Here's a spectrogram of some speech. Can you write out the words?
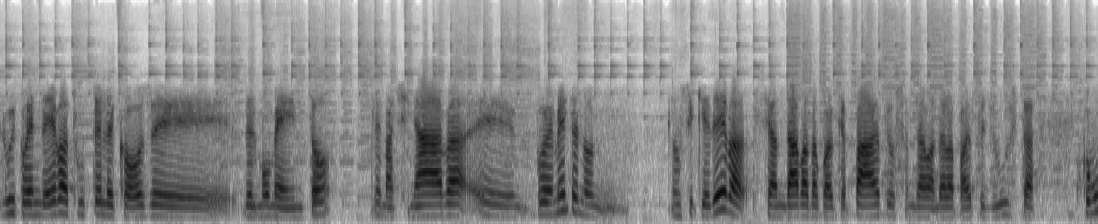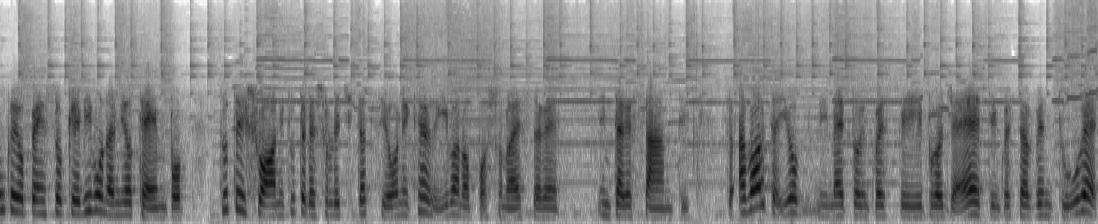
Lui prendeva tutte le cose del momento, le macinava e probabilmente non, non si chiedeva se andava da qualche parte o se andava dalla parte giusta. Comunque io penso che vivo nel mio tempo tutti i suoni, tutte le sollecitazioni che arrivano possono essere interessanti. A volte io mi metto in questi progetti, in queste avventure,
